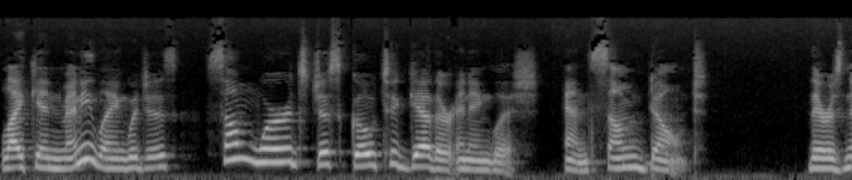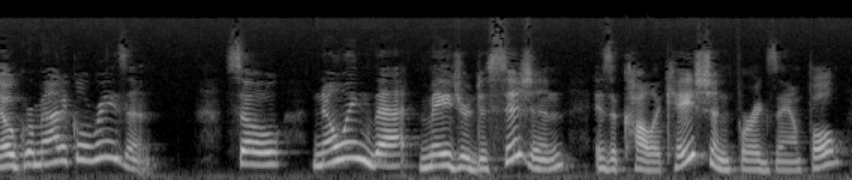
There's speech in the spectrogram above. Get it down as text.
Like in many languages, some words just go together in English and some don't. There is no grammatical reason. So knowing that major decision is a collocation, for example,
